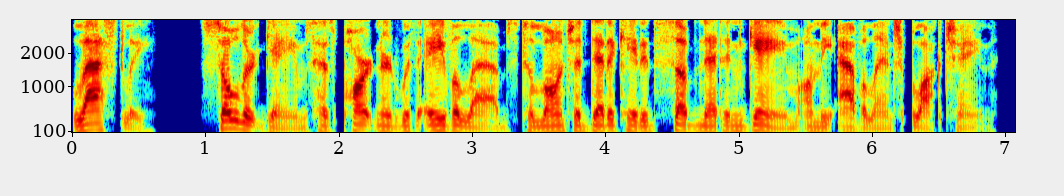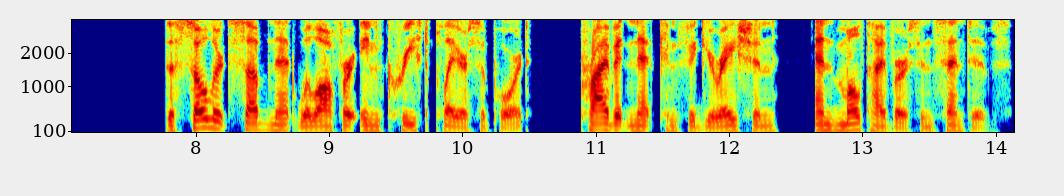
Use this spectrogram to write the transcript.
Lastly, Solart Games has partnered with Ava Labs to launch a dedicated subnet and game on the Avalanche blockchain. The Solart subnet will offer increased player support, private net configuration, and multiverse incentives.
